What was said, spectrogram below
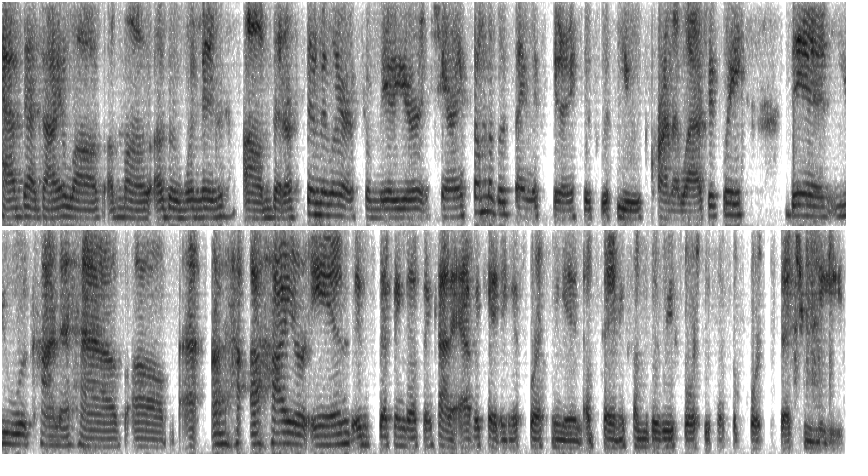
have that dialogue among other women um, that are similar and familiar and sharing some of the same experiences with you chronologically, then you would kind of have um, a, a, higher end in stepping up and kind of advocating, expressing, and obtaining some of the resources and supports that you need.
